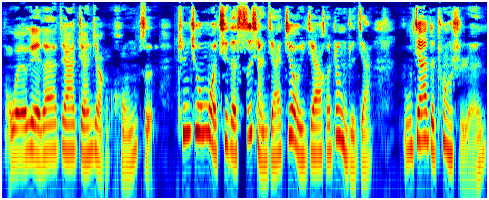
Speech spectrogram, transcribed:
我给大家讲讲孔子，春秋末期的思想家、教育家和政治家，儒家的创始人。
